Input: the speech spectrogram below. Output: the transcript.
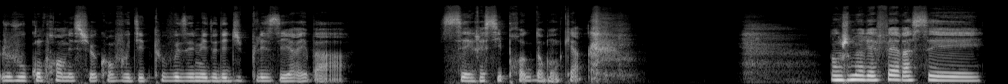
Je vous comprends, messieurs, quand vous dites que vous aimez donner du plaisir, et bah, c'est réciproque dans mon cas. Donc je me réfère à ces,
